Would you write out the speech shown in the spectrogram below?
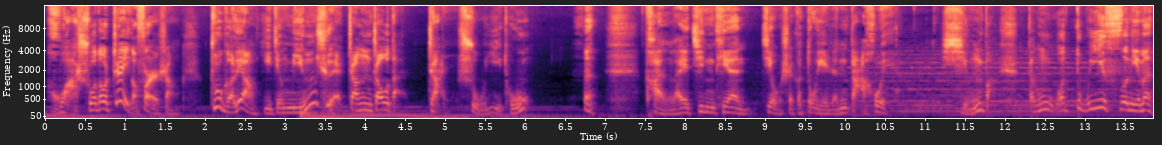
话说到这个份上，诸葛亮已经明确张昭的战术意图。哼，看来今天就是个怼人大会呀！行吧，等我怼死你们！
